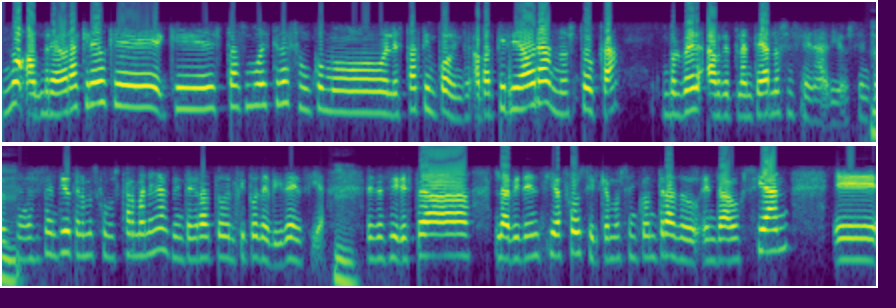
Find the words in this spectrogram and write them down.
No, hombre, ahora creo que, que estas muestras son como el starting point. A partir de ahora nos toca volver a replantear los escenarios. Entonces, mm. en ese sentido, tenemos que buscar maneras de integrar todo el tipo de evidencia. Mm. Es decir, está la evidencia fósil que hemos encontrado en Daoxian eh,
